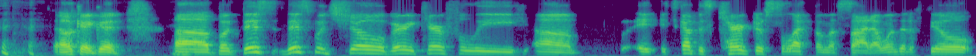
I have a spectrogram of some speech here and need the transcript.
okay, good. Uh, but this this would show very carefully. Um, it, has got this character select on the side. I wanted to feel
